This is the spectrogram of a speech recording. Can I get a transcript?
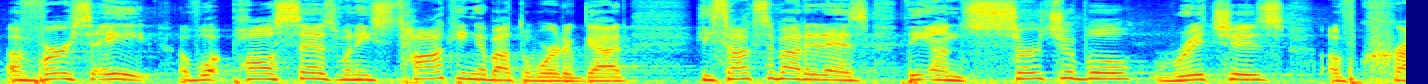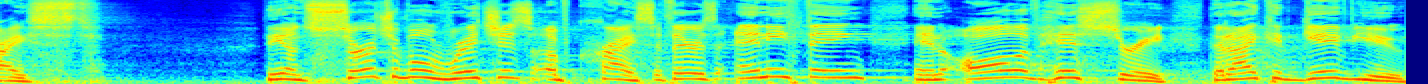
of verse 8 of what Paul says when he's talking about the Word of God. He talks about it as the unsearchable riches of Christ the unsearchable riches of Christ. If there is anything in all of history that I could give you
